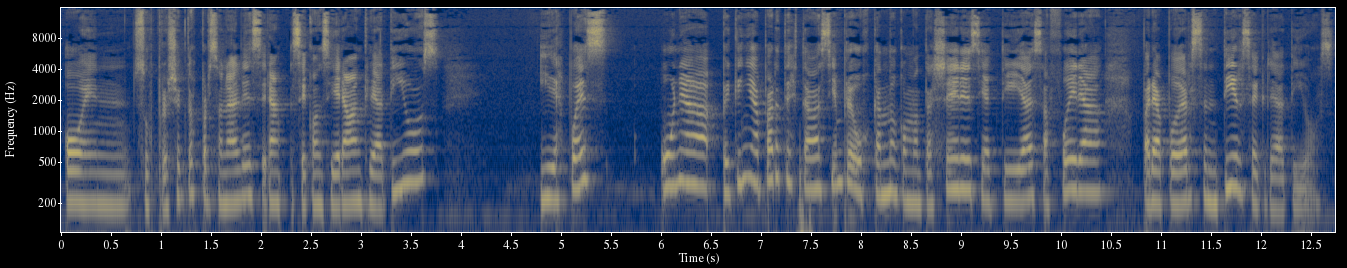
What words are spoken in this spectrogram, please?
o en sus proyectos personales eran, se consideraban creativos y después una pequeña parte estaba siempre buscando como talleres y actividades afuera para poder sentirse creativos.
